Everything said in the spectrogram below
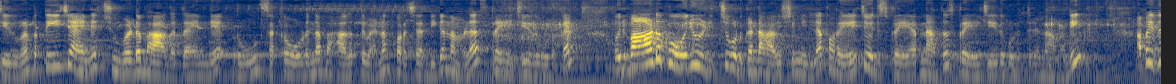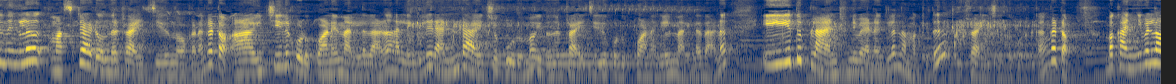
ചെയ്ത് കൊടുക്കണം. പ്രത്യേകിച്ച് അതിന്റെ ചുവട് ഭാഗത്ത് അതിന്റെ റൂട്ട്സ് ഒക്കെ ഓടുന്ന ഭാഗത്ത് വേണം കുറച്ചധികം നമ്മൾ സ്പ്രേ ചെയ്ത് കൊടുക്കാൻ. ഒരുപാട് കോരി ഒഴിച്ചു കൊടുക്കേണ്ട ആവശ്യമില്ല. കുറേ ഒരു സ്പ്രേയറിനകത്ത് സ്പ്രേ ചെയ്ത് കൊടുത്തിരുന്നാൽ മതി. അപ്പോൾ ഇത് നിങ്ങൾ മസ്റ്റായിട്ട് ഒന്ന് ട്രൈ ചെയ്ത് നോക്കണം കേട്ടോ. ആഴ്ചയിൽ കൊടുക്കുവാണെങ്കിൽ നല്ലതാണ്. അല്ലെങ്കിൽ രണ്ടാഴ്ച കൂടുമ്പോൾ ഇതൊന്ന് ട്രൈ ചെയ്ത് കൊടുക്കുവാണെങ്കിൽ നല്ലതാണ്. ഏത് പ്ലാന്റിന് വേണമെങ്കിലും നമുക്കിത് ട്രൈ ചെയ്ത് കൊടുക്കാം കേട്ടോ. അപ്പോൾ കഞ്ഞിവെള്ളം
